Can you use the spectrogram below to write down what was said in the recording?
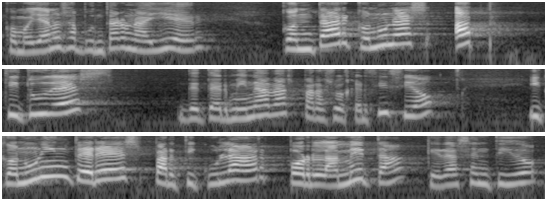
como ya nos apuntaron ayer, contar con unas aptitudes determinadas para su ejercicio y con un interés particular por la meta que da sentido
